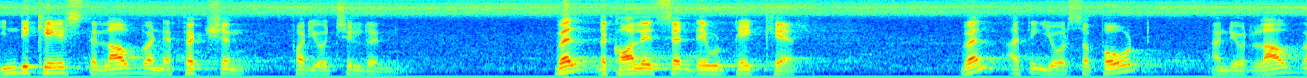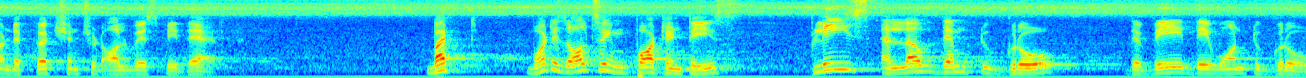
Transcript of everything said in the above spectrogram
indicates the love and affection for your children. Well, the college said they would take care. Well, I think your support and your love and affection should always be there. But what is also important is please allow them to grow the way they want to grow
